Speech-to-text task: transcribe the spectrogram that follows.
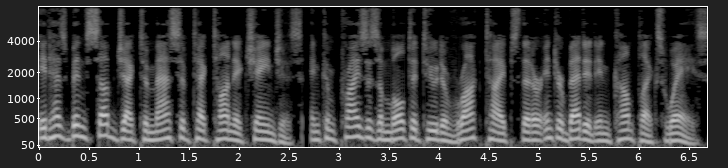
It has been subject to massive tectonic changes, and comprises a multitude of rock types that are interbedded in complex ways.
